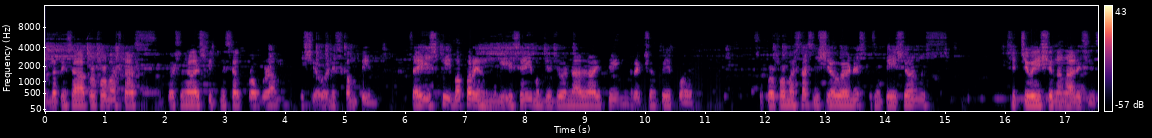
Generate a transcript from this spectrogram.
Pagdating sa performance task, personalized fitness health program, issue awareness campaign. Sa ASP, iba pa rin. Mag-i-essay, mag-journal writing, reaction paper. So, performance task, issue awareness, presentations, situation analysis.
